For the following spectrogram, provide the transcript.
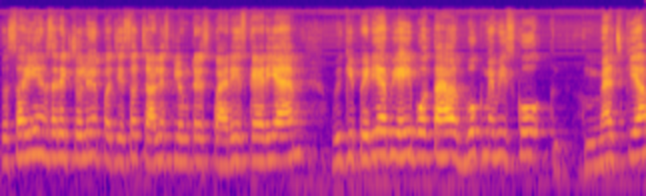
तो सही आंसर एक्चुअली में पच्चीस किलोमीटर स्क्वायर ही इसका एरिया है। विकीपीडिया भी यही बोलता है और बुक में भी इसको मैच किया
